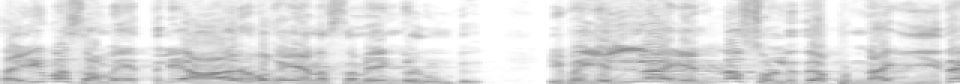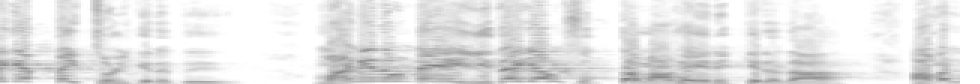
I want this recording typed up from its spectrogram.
சைவ சமயத்திலே ஆறு வகையான சமயங்கள் உண்டு. இவை எல்லாம் என்ன சொல்லுது அப்படின்னா இதயத்தை சொல்கிறது. மனிதனுடைய இதயம் சுத்தமாக இருக்கிறதா? அவன்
